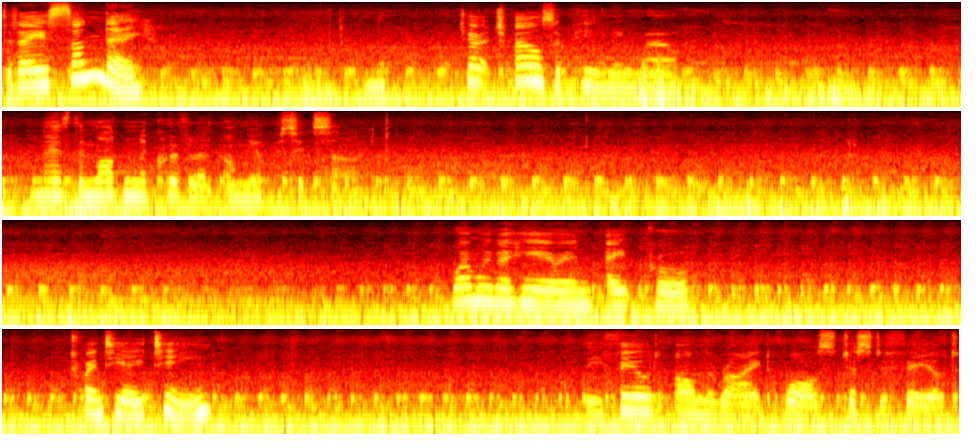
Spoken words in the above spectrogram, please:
Today is Sunday. Bells are pealing well. And there's the modern equivalent on the opposite side. When we were here in April 2018, the field on the right was just a field.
